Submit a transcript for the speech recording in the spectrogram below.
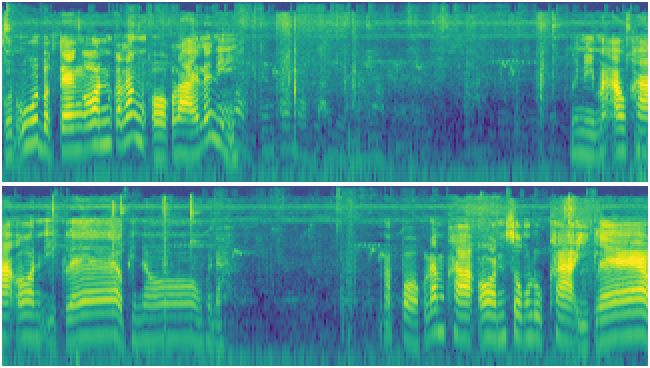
ฝนอู้ยบักแตงอ่อนกำลังออกหลายแล้วนี่ต้องแกงข้าวหมอกหลายเลยมันยากมื่อนี้มาเอาคาออนอีกแล้ว พี่น้องคุณนะ มาปอกล่ำคาออนทรงลูกคาอีกแล้ว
